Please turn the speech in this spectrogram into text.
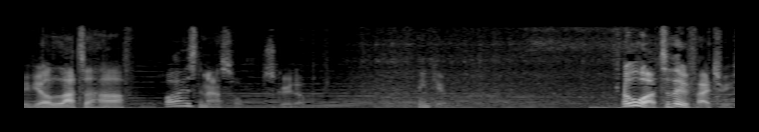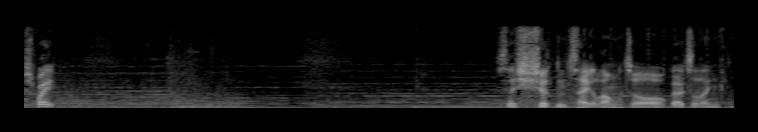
with your latter half. Why is the all screwed up? Thank you. Oh, artillery factory, sweet. So this shouldn't take long at all. Go to Lincoln.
